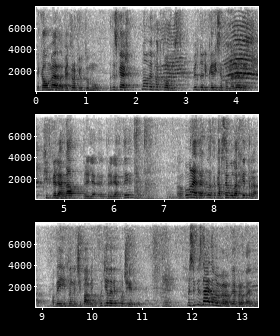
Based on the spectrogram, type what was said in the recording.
яка умерла 5 років тому, то ти скажеш, ну випадковість, видно, лікаріся помилили, тітка лягла приля- прилягти. Е, Бо вона така, така все була хитра, аби її ніхто не чіпав, від- хотіла відпочити. Ми собі знайдемо виправдання.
